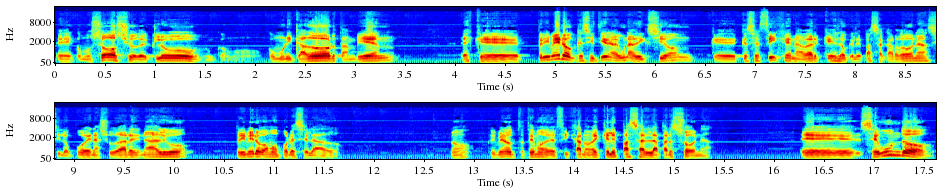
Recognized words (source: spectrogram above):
eh, como socio del club, como comunicador también, es que primero que si tiene alguna adicción, que, que se fijen a ver qué es lo que le pasa a Cardona, si lo pueden ayudar en algo, primero vamos por ese lado ¿no? Primero tratemos de fijarnos a ver qué le pasa a la persona. Eh, segundo,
